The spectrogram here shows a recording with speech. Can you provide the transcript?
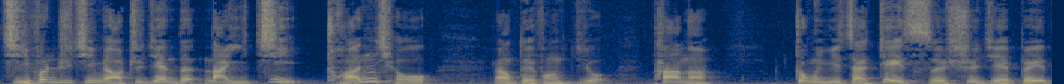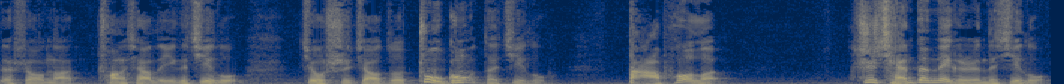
几分之几秒之间的那一记传球，让对方就他呢，终于在这次世界杯的时候呢，创下了一个记录，就是叫做助攻的记录，打破了之前的那个人的记录。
